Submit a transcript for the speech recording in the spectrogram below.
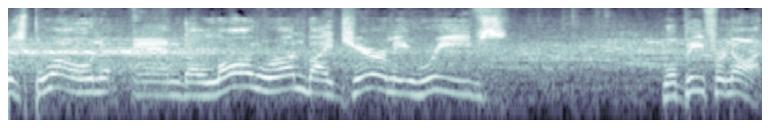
was blown, and the long run by Jeremy Reaves will be for naught.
